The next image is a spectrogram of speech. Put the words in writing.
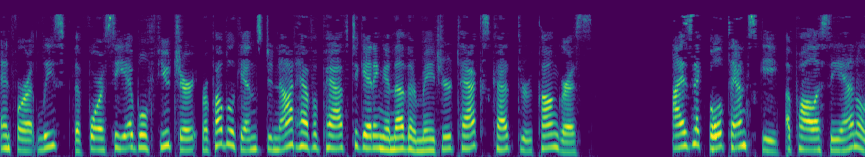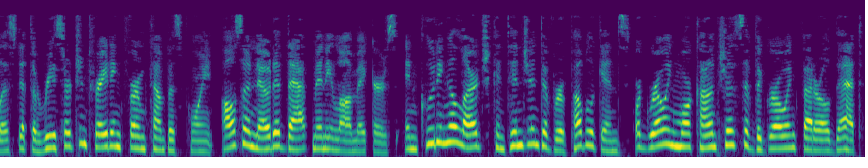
And for at least the foreseeable future, Republicans do not have a path to getting another major tax cut through Congress. Isaac Boltansky, a policy analyst at the research and trading firm Compass Point, also noted that many lawmakers, including a large contingent of Republicans, are growing more conscious of the growing federal debt.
